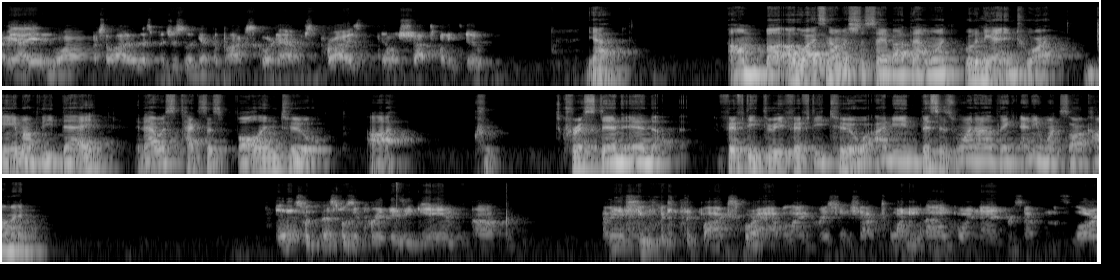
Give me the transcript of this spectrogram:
I mean, I didn't watch a lot of this, but just looking at the box score now, I'm surprised they only shot 22. Yeah. Um, but otherwise, not much to say about that one. We're going to get into our game of the day. That was Texas falling to uh, Christian in 53 52. I mean, this is one I don't think anyone saw coming. Yeah, this was this was a crazy game. Uh, I mean, if you look at the box score, Abilene Christian shot 29.9% from the floor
